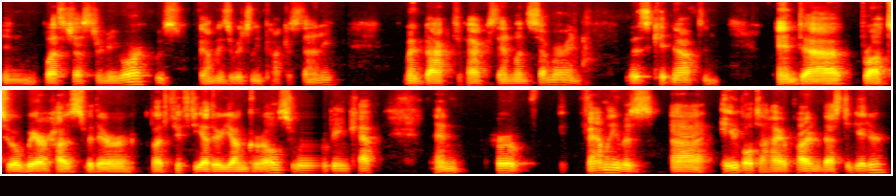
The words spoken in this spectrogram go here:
in Westchester, New York, whose family is originally Pakistani. Went back to Pakistan one summer and was kidnapped and and uh, brought to a warehouse where there were about 50 other young girls who were being kept. And her family was uh, able to hire a private investigator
